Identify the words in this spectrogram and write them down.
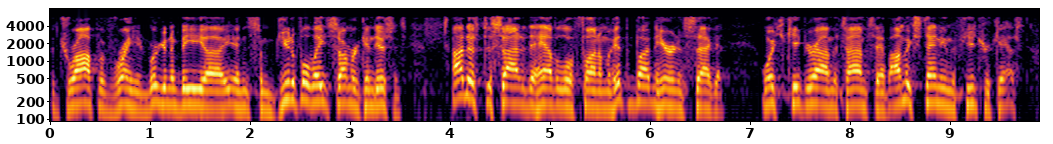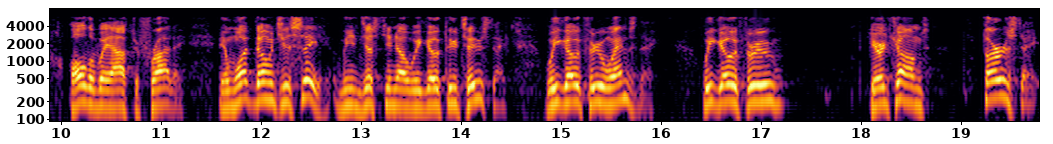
a drop of rain. We're going to be uh, in some beautiful late summer conditions. I just decided to have a little fun. I'm going to hit the button here in a second. I want you to keep your eye on the timestamp. I'm extending the Futurecast all the way out to Friday. And what don't you see? I mean, just, you know, we go through Tuesday. We go through Wednesday. We go through, here it comes, Thursday.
